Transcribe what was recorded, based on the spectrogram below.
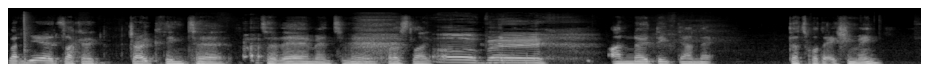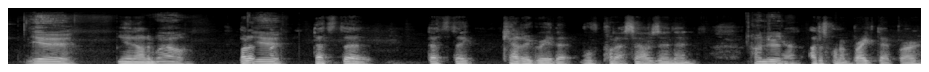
like, yeah, it's like a joke thing to to them and to me, but it's like Oh, bro. I know deep down that that's what they actually mean. Yeah. You know what I mean? Wow. But it, Yeah. that's the that's the category that we've put ourselves in, and Hundred. Yeah, I just want to break that, bro.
